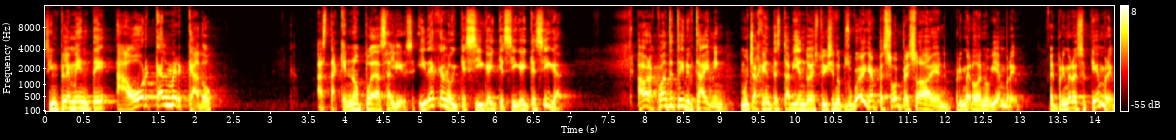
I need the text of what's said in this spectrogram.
Simplemente ahorca el mercado hasta que no pueda salirse. Y déjalo y que siga y que siga y que siga. Ahora, quantitative tightening. Mucha gente está viendo esto y diciendo, pues, güey, ya empezó, empezó el primero de noviembre. El primero de septiembre.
